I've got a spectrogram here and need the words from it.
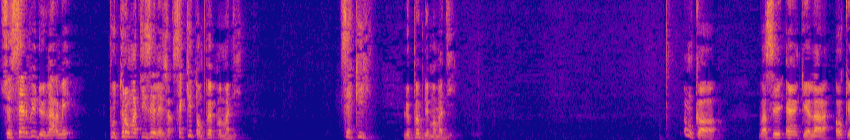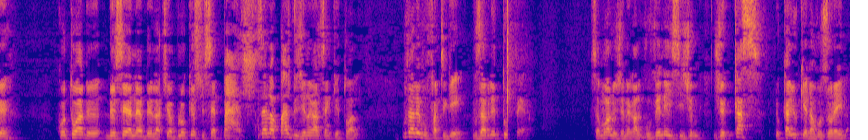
Se servir de l'armée pour traumatiser les gens. C'est qui ton peuple, Mamadi? C'est qui le peuple de Mamadi? Donc, voici un qui est là. Ok toi de, de CNRD là, tu es bloqué sur cette page. C'est la page du général 5 étoiles. Vous allez vous fatiguer. Vous allez tout faire. C'est moi le général. Vous venez ici. Je, je casse le caillou qui est dans vos oreilles là.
